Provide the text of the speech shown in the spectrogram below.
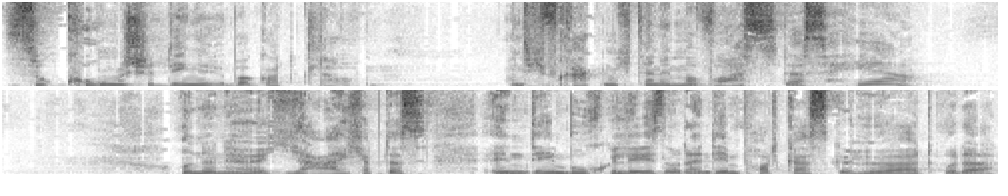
so komische Dinge über Gott glauben. Und ich frage mich dann immer, wo hast du das her? Und dann höre ich, ja, ich habe das in dem Buch gelesen oder in dem Podcast gehört oder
